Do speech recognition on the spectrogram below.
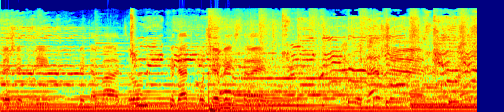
מקודשת היא בטבעת זו כדת משה וישראל. נקודה ש...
